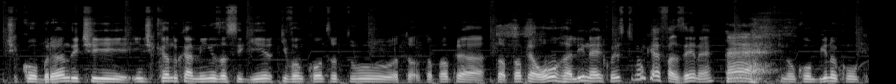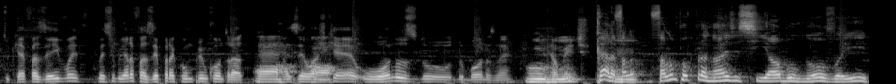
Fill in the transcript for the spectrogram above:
te cobrando e te indicando caminhos a seguir que vão contra tu, a tua, tua, própria, tua própria honra ali, né? Coisas que tu não quer fazer, né? É. Que não combinam com o que tu quer fazer e vai, vai ser obrigado a fazer para cumprir um contrato. É, mas eu é. acho que é o ônus do, do bônus, né? Uhum. Realmente. Cara, uhum. fala, fala um pouco pra nós esse álbum novo aí.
